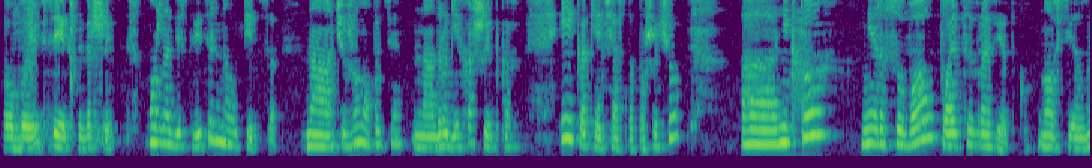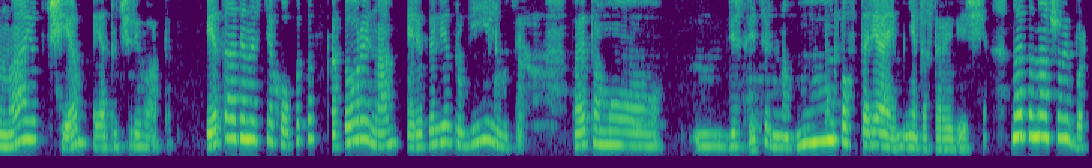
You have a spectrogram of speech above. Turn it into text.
чтобы все их совершить. Можно действительно учиться на чужом опыте, на других ошибках. И, как я часто пошучу, а, никто не рассувал пальцы в розетку, но все знают, чем это чревато. Это один из тех опытов, которые нам передали другие люди. Поэтому действительно мы повторяем некоторые вещи. Но это наш выбор.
